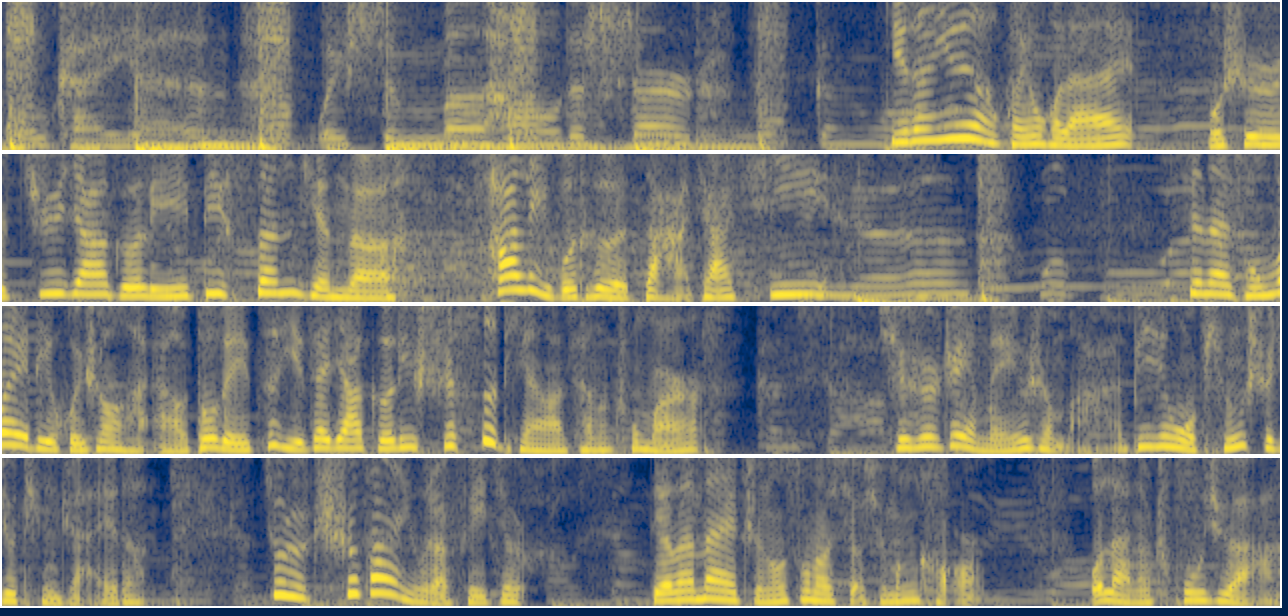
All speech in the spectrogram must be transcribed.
不开眼，为什么好的事儿都跟我？一段音乐，欢迎回来，我是居家隔离第三天的哈利波特大假期。现在从外地回上海啊，都得自己在家隔离十四天啊，才能出门。其实这也没什么，毕竟我平时就挺宅的，就是吃饭有点费劲儿，点外卖只能送到小区门口，我懒得出去啊，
